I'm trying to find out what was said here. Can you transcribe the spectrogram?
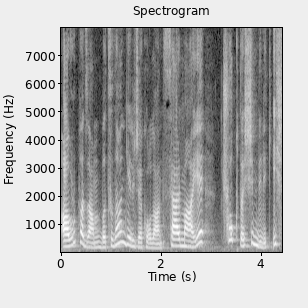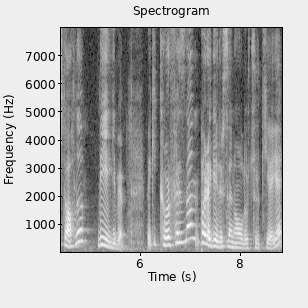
Avrupa'dan, batıdan gelecek olan sermaye çok da şimdilik iştahlı değil gibi. Peki Körfez'den para gelirse ne olur Türkiye'ye?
